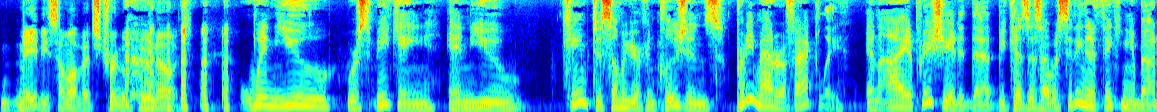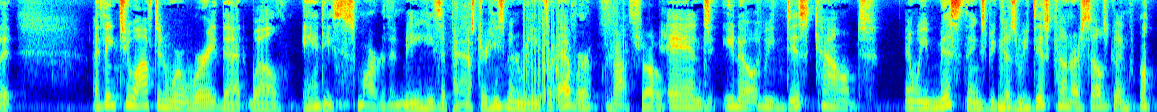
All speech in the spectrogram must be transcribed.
maybe some of it's true. Who knows? when you were speaking and you came to some of your conclusions pretty matter of factly, and I appreciated that because as I was sitting there thinking about it, I think too often we're worried that, well, Andy's smarter than me. He's a pastor. He's been reading forever. Not so. And, you know, we discount and we miss things because mm-hmm. we discount ourselves going, well,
